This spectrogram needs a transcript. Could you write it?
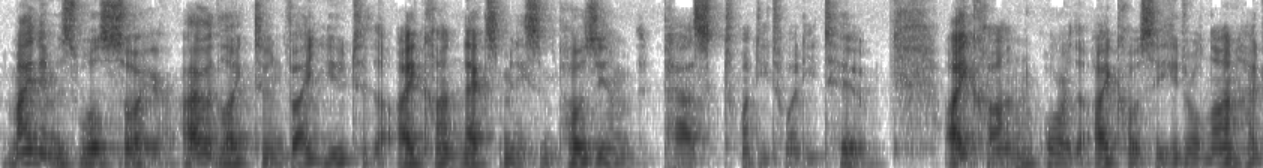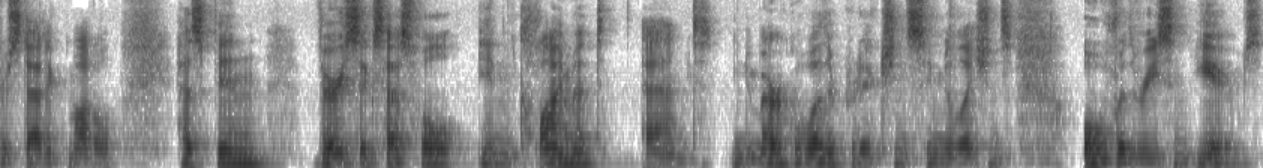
My name is Will Sawyer. I would like to invite you to the ICON Next Mini Symposium at PASC 2022. ICON, or the icosahedral non-hydrostatic model, has been very successful in climate and numerical weather prediction simulations over the recent years.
